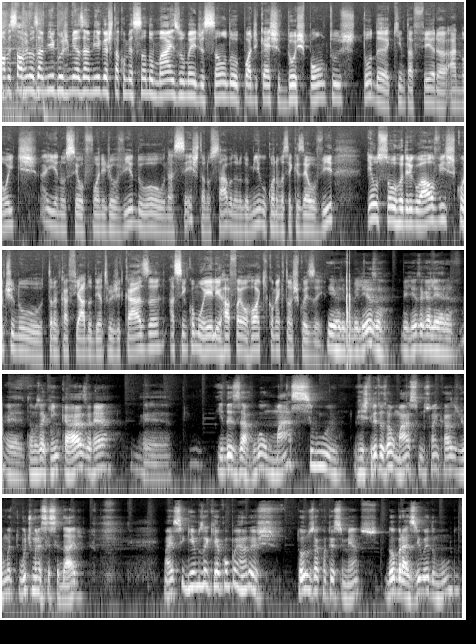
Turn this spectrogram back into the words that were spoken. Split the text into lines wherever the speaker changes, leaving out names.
Salve, salve, meus amigos, minhas amigas. Está começando mais uma edição do podcast Dois Pontos, toda quinta-feira à noite, aí no seu fone de ouvido, ou na sexta, no sábado, no domingo, quando você quiser ouvir. Eu sou o Rodrigo Alves, continuo trancafiado dentro de casa, assim como ele, Rafael Roque. Como é que estão as coisas aí?
E aí, Rodrigo, beleza? Beleza, galera? É, estamos aqui em casa, né? É, idas à rua ao máximo, restritas ao máximo, só em caso de uma última necessidade. Mas seguimos aqui acompanhando as, todos os acontecimentos do Brasil e do mundo.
